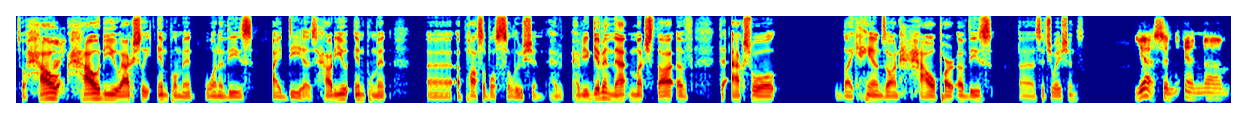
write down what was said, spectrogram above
So how right. how do you actually implement one of these ideas? How do you implement uh, a possible solution? Have have you given that much thought of the actual like hands-on how part of these uh, situations? Yes, and and um,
